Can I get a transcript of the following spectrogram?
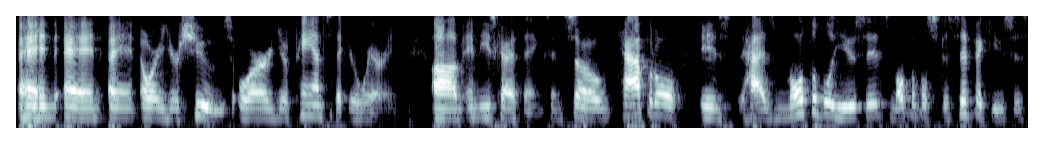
and, and, and or your shoes or your pants that you're wearing um, and these kind of things. And so capital is has multiple uses, multiple specific uses,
